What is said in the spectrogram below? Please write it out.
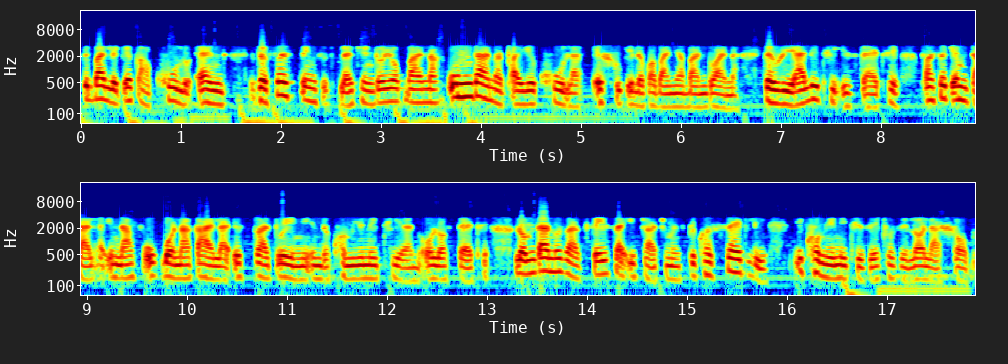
sibaluleke kakhulu and the first thing sis black into yokubana umntana xa yekhula ehlukile kwabanye abantwana the reality is that xa seke mdala enough ukubonakala esitratweni in the community and all of that lo mntana uzazifeyisa ii-judgments because sadly ii-community zethu zilola hlobo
